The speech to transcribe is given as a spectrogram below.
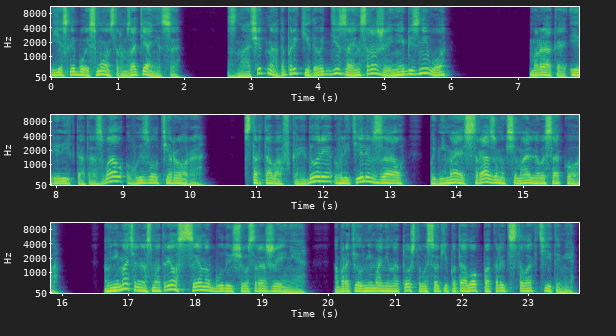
если бой с монстром затянется. Значит, надо прикидывать дизайн сражения без него. Мрака и реликт отозвал, вызвал террора. Стартовав в коридоре, влетели в зал — поднимаясь сразу максимально высоко. Внимательно осмотрел сцену будущего сражения. Обратил внимание на то, что высокий потолок покрыт сталактитами,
